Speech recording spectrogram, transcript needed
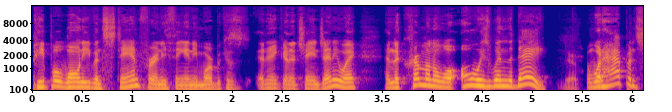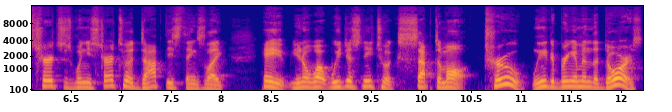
People won't even stand for anything anymore because it ain't going to change anyway. And the criminal will always win the day. Yep. And what happens, church, is when you start to adopt these things like, hey, you know what? We just need to accept them all. True. We need to bring them in the doors.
